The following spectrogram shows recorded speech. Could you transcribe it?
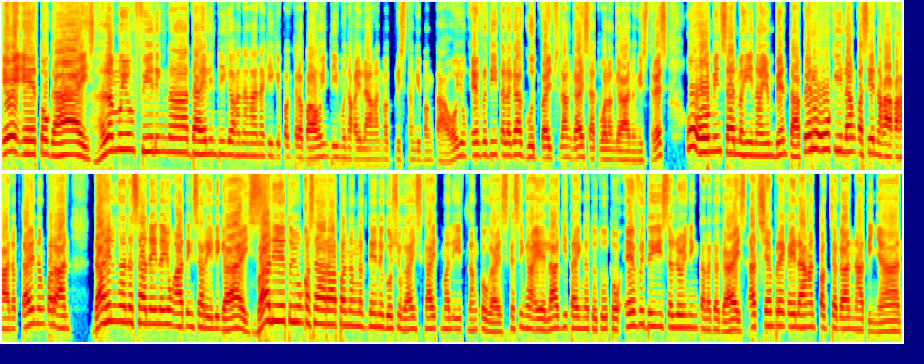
eh eto guys. Alam mo yung feeling na dahil hindi ka na nga nakikipagtrabaho, hindi mo na kailangan mag-please ng ibang tao. Yung everyday talaga, good vibes lang guys at walang gaanong stress. Oo, minsan mahina yung benta pero okay lang kasi nakakahanap tayo ng paraan dahil nga nasanay na yung ating sarili guys. Bali, ito yung kasarapan ng nagnenegosyo guys, kahit maliit lang to guys. Kasi nga eh, lagi tayong natututo. Everyday is a learning talaga guys. At syempre, kailangan pagtyagaan natin yan.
